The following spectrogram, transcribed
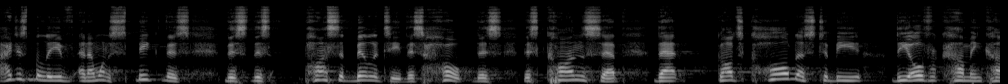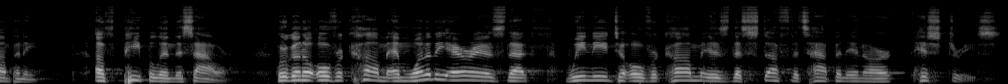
I just believe, and I want to speak this, this, this possibility, this hope, this, this concept that God's called us to be the overcoming company of people in this hour who are going to overcome. And one of the areas that we need to overcome is the stuff that's happened in our histories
